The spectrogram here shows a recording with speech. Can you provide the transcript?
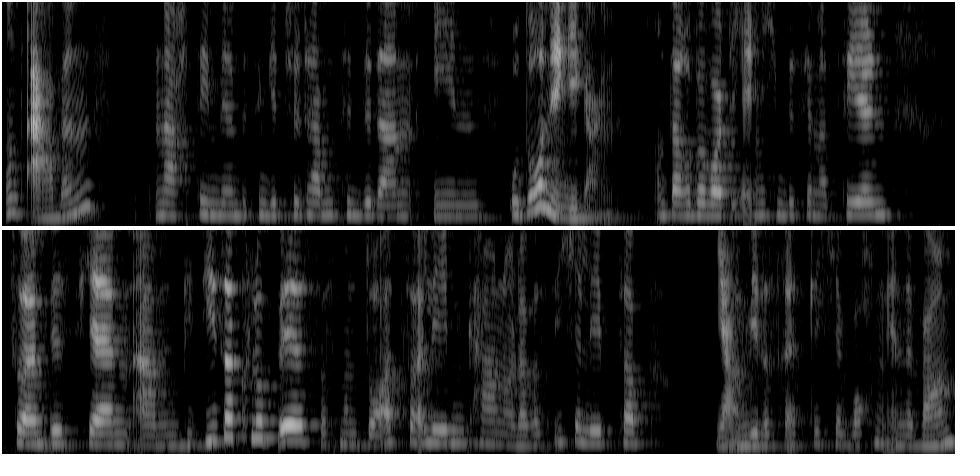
Und abends, nachdem wir ein bisschen gechillt haben, sind wir dann ins Odonien gegangen. Und darüber wollte ich eigentlich ein bisschen erzählen, so ein bisschen, ähm, wie dieser Club ist, was man dort so erleben kann oder was ich erlebt habe. Ja, und wie das restliche Wochenende war.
